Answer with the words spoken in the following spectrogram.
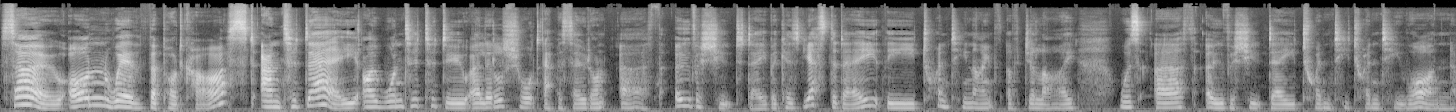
So, on with the podcast. And today I wanted to do a little short episode on Earth Overshoot Day because yesterday, the 29th of July, was Earth Overshoot Day 2021.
